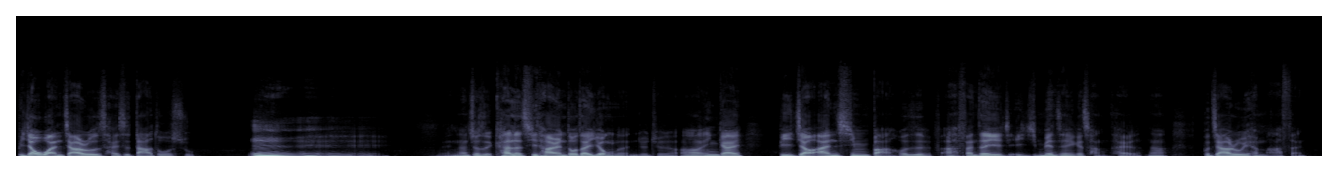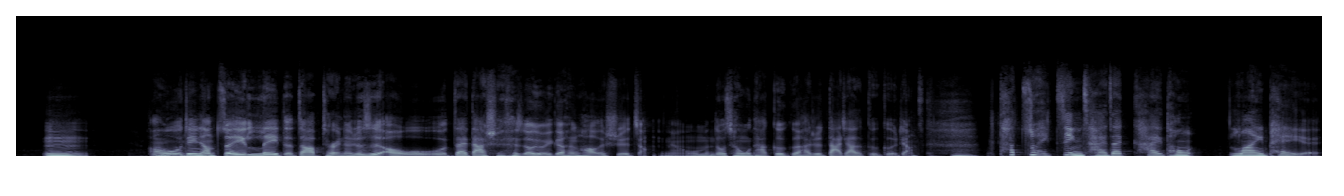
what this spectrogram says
比较晚加入的才是大多数。嗯嗯嗯嗯，那就是看了其他人都在用了，你就觉得啊，应该。比较安心吧，或者啊，反正也已经变成一个常态了。那不加入也很麻烦。嗯，哦，我跟你讲，最 late adopter 呢，就是哦，我我在大学的时候有一个很好的学长，那我们都称呼他哥哥，他就是大家的哥哥这样子。嗯，他最近才在开通 Line Pay，哎，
